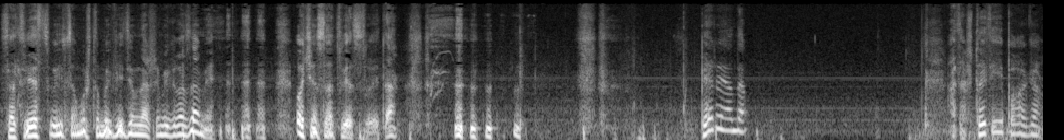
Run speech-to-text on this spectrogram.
соответствует тому, что мы видим нашими глазами. Очень соответствует, а? Первый Адам. А за что это ей полагалось?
